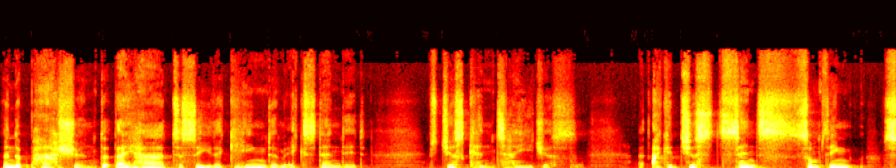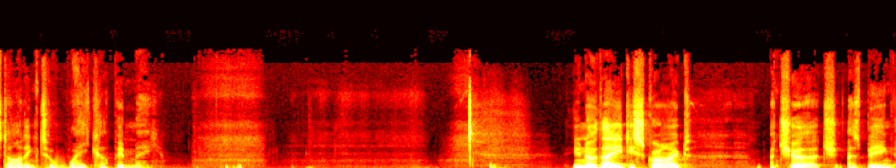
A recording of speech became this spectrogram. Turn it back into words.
and the passion that they had to see the kingdom extended. It was just contagious. I could just sense something starting to wake up in me. You know, they described a church as being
